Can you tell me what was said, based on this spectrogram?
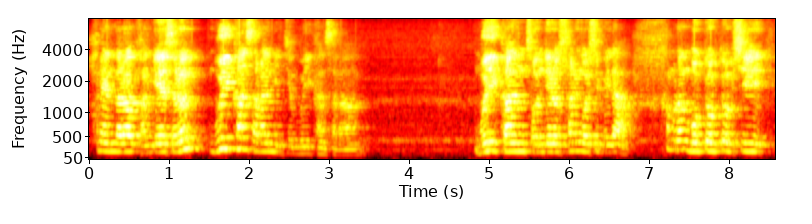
하나님 나라 관계에서는 무익한 사람이 있죠. 무익한 사람. 무익한 존재로 사는 것입니다. 아무런 목적도 없이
